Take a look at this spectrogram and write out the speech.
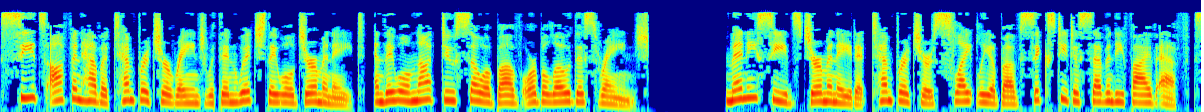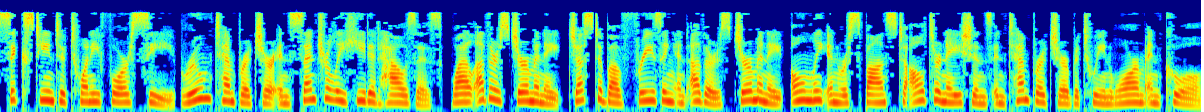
Seeds often have a temperature range within which they will germinate, and they will not do so above or below this range. Many seeds germinate at temperatures slightly above 60 to 75 F 16 to 24 C room temperature in centrally heated houses, while others germinate just above freezing and others germinate only in response to alternations in temperature between warm and cool.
